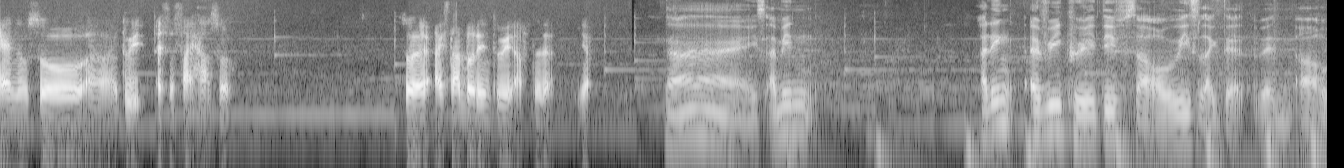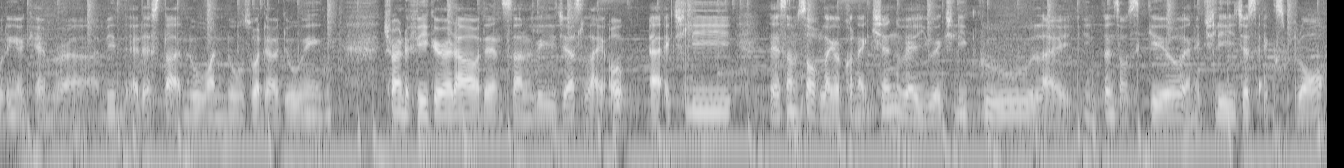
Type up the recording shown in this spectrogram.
and also uh, do it as a side hustle. So I stumbled into it after that. Yep. Nice. I mean, I think every creatives are always like that when uh, holding a camera. I mean, at the start, no one knows what they're doing, trying to figure it out. Then suddenly, just like, oh, uh, actually, there's some sort of like a connection where you actually grew like in terms of skill and actually just explore.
